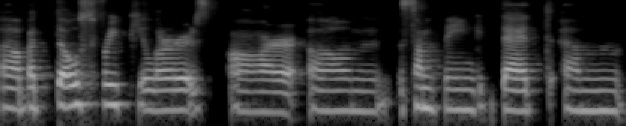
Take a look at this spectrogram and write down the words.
Uh, but those three pillars are um, something that um,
